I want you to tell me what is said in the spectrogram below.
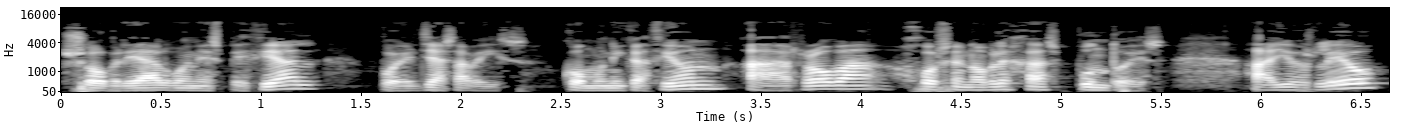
sobre algo en especial, pues ya sabéis, comunicación a arroba josenoblejas.es. Ahí os leo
